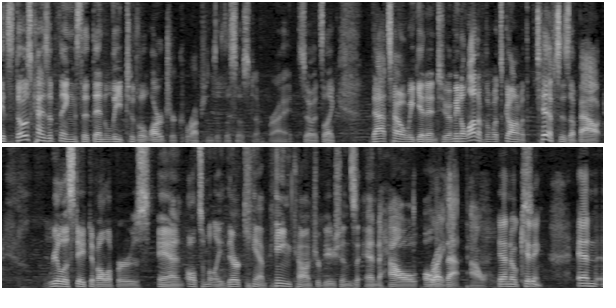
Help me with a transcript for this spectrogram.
it's those kinds of things that then lead to the larger corruptions of the system, right? So it's like, that's how we get into. I mean, a lot of the, what's gone on with TIFs is about real estate developers and ultimately their campaign contributions and how all right. of that power. Yeah, no kidding. And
